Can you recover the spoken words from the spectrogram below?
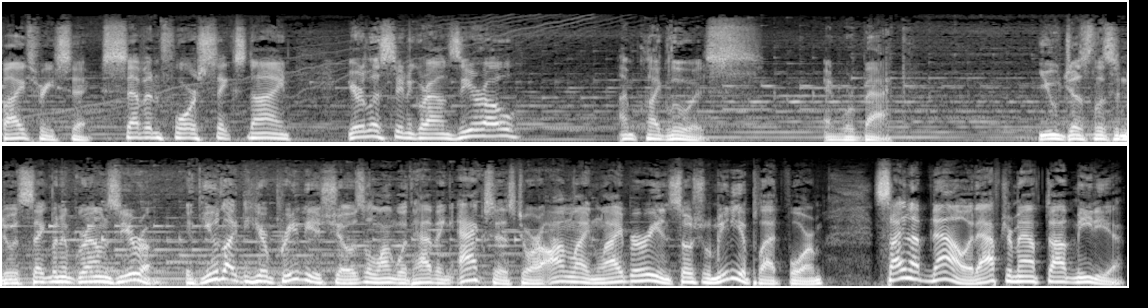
536 7469. You're listening to Ground Zero. I'm Clyde Lewis, and we're back. You just listened to a segment of Ground Zero. If you'd like to hear previous shows along with having access to our online library and social media platform, sign up now at aftermath.media.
